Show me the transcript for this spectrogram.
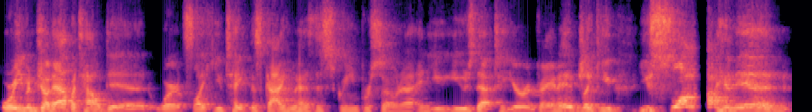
or even Judd Apatow did, where it's like you take this guy who has this screen persona and you use that to your advantage. Like you you slot him in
